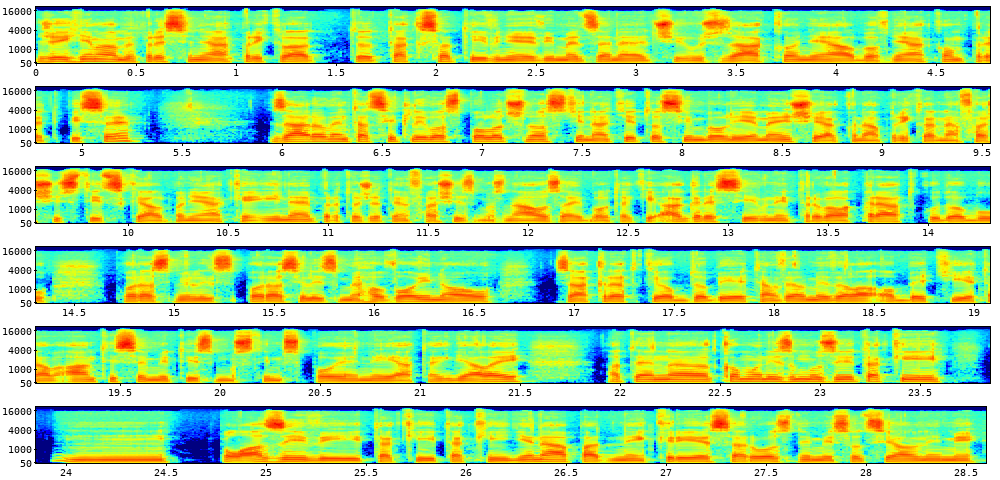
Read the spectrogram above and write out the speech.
že ich nemáme presne napríklad taxatívne vymedzené či už v zákone alebo v nejakom predpise. Zároveň tá citlivosť spoločnosti na tieto symboly je menšia ako napríklad na fašistické alebo nejaké iné, pretože ten fašizmus naozaj bol taký agresívny, trval krátku dobu, porazili, porazili sme ho vojnou, za krátke obdobie je tam veľmi veľa obetí, je tam antisemitizmus s tým spojený a tak ďalej. A ten eh, komunizmus je taký mm, plazivý, taký, taký nenápadný, kryje sa rôznymi sociálnymi eh,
